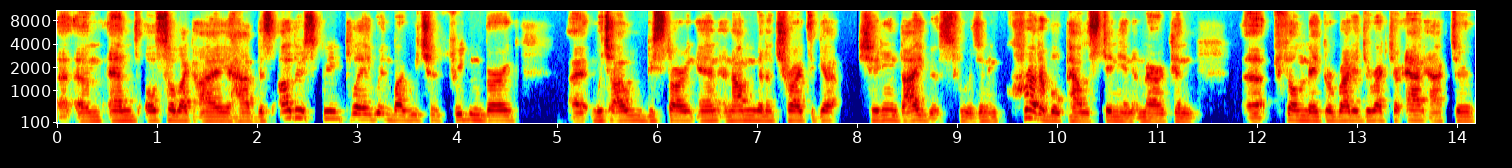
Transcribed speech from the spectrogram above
Uh, um, and also like I have this other screenplay written by Richard Friedenberg, uh, which I will be starring in, and I'm going to try to get Cherien Dabis, who is an incredible Palestinian American uh, filmmaker, writer, director, and actor,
